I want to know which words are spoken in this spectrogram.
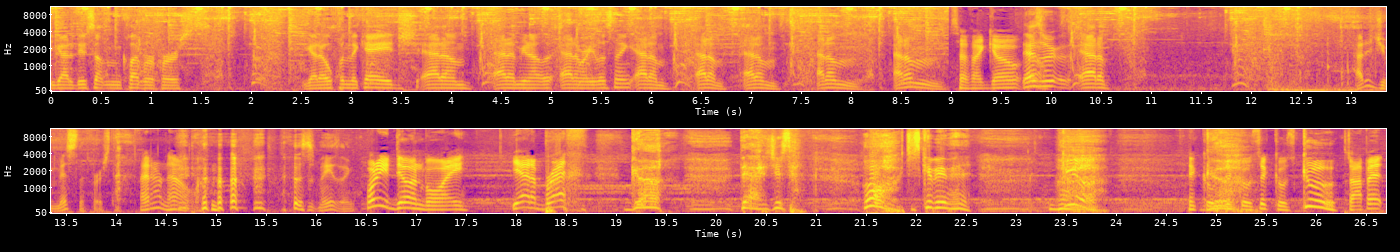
You got to do something clever first. You got to open the cage. Adam, Adam, you're not. Adam, are you listening? Adam, Adam, Adam, Adam, Adam. So if I go. There's oh, a- Adam. How did you miss the first time? I don't know. this is amazing. what are you doing, boy? You out of breath? Go, Dad. Just, oh, just give me a minute. It goes, it goes, it goes. Go! Stop it.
